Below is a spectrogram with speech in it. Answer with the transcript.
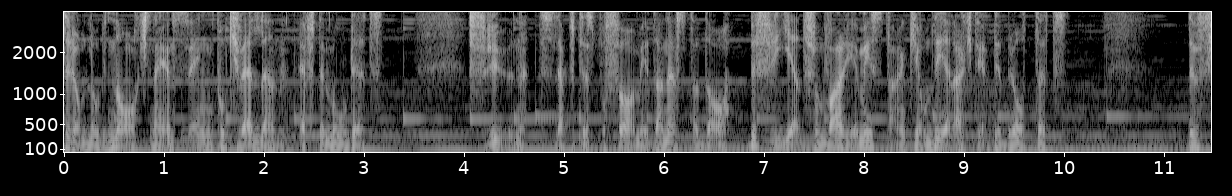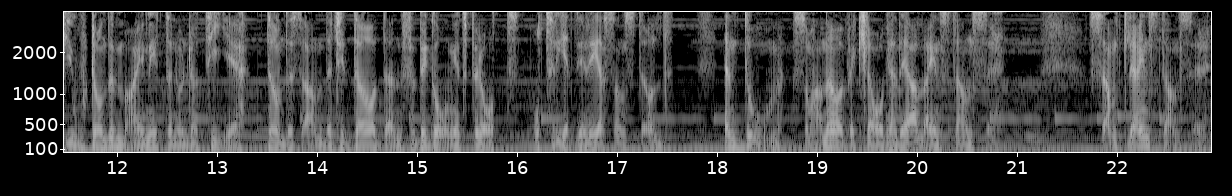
där de låg nakna i en säng på kvällen efter mordet. Frun släpptes på förmiddag nästa dag befriad från varje misstanke om delaktighet i brottet. Den 14 maj 1910 dömdes Ander till döden för begånget brott och tredje resans stöld. En dom som han överklagade i alla instanser. Samtliga instanser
